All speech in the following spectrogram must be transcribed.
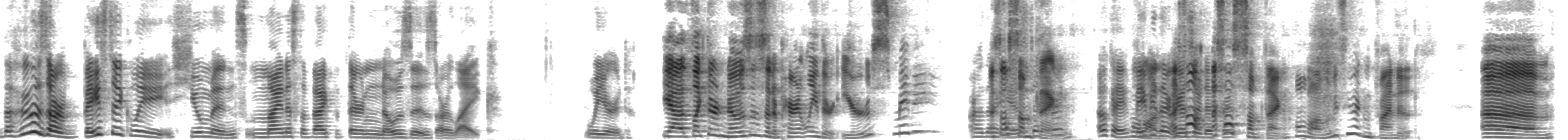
the Who's are basically humans, minus the fact that their noses are like weird. Yeah, it's like their noses and apparently their ears, maybe? Are I saw something. different? Okay, Hold maybe on. their I ears saw, are different. I saw something. Hold on, let me see if I can find it. Um,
